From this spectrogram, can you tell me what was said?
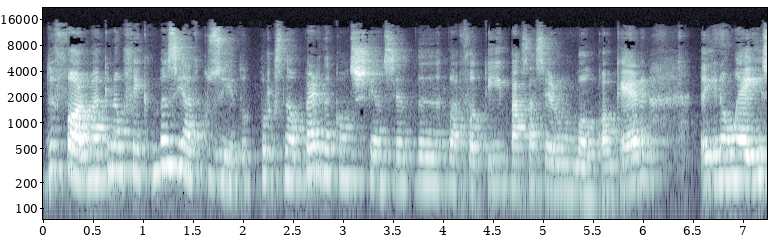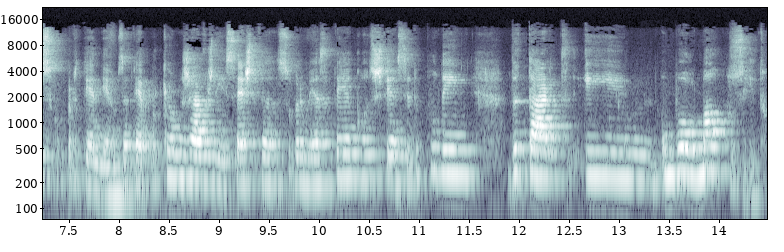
De forma a que não fique demasiado cozido, porque senão perde a consistência de clafoutis e passa a ser um bolo qualquer. E não é isso que pretendemos, até porque, como já vos disse, esta sobremesa tem a consistência de pudim, de tarte e um bolo mal cozido.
